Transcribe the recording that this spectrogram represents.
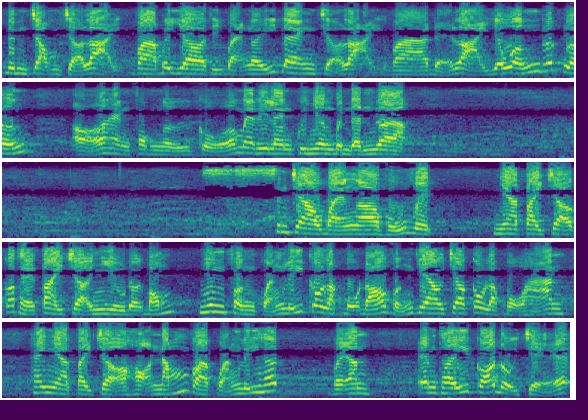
Đình Trọng trở lại Và bây giờ thì bạn ấy đang trở lại Và để lại dấu ấn rất lớn. Ở hàng phòng ngự của Maryland Quy Nhơn Bình Định rồi ạ Xin chào bạn à, Vũ Việt. Nhà tài trợ có thể tài trợ nhiều đội bóng, nhưng phần quản lý câu lạc bộ đó vẫn giao cho câu lạc bộ Hà Anh hay nhà tài trợ họ nắm và quản lý hết. Vậy anh, em thấy có đội trẻ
